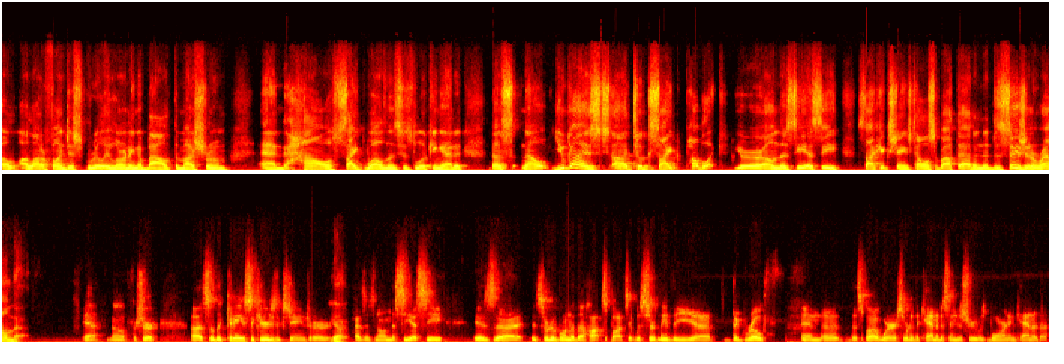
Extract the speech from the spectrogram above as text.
a, a, lot of fun just really learning about the mushroom and how Psyched Wellness is looking at it. Now, now you guys uh, took Psych public. You're on the CSE Stock Exchange. Tell us about that and the decision around that. Yeah, no, for sure. Uh, so the Canadian Securities Exchange, or yeah. as it's known, the CSE, is uh, is sort of one of the hot spots. It was certainly the uh, the growth and the the spot where sort of the cannabis industry was born in Canada.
